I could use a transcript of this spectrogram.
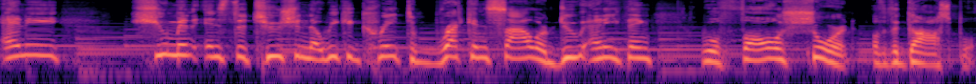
any human institution that we could create to reconcile or do anything will fall short of the gospel.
